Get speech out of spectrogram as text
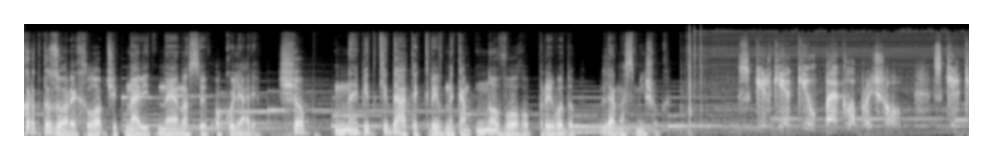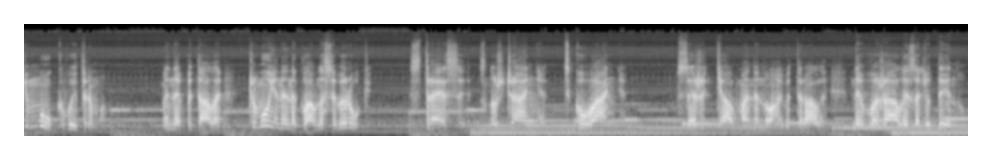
Короткозорий хлопчик навіть не носив окулярів, щоб не підкидати кривдникам нового приводу для насмішок. Скільки я кіл пекла пройшов, скільки мук витримав. Мене питали, чому я не наклав на себе руки. Стреси, знущання, цькування. Все життя в мене ноги витирали, не вважали за людину.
